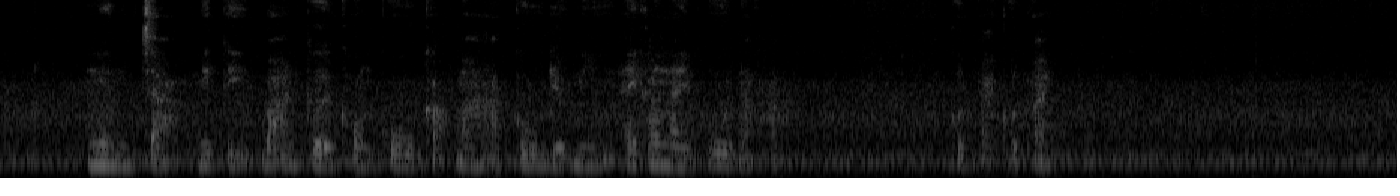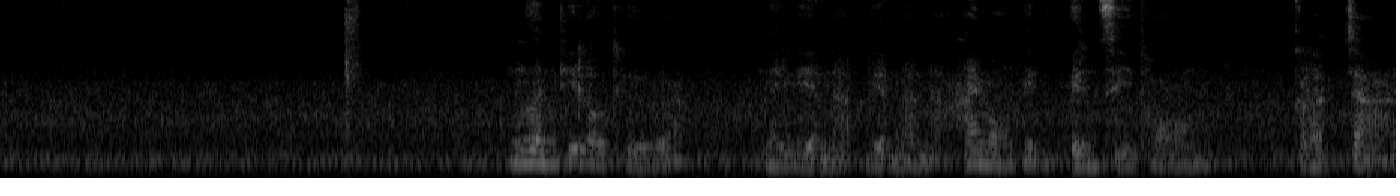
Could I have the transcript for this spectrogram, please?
ำเงินจากมิติบ้านเกิดของกูกลับมาหากูเดี๋ยวนี้ให้ข้างในพูดนะคะ กดไปกดไปเงินที่เราถืออะ ในเหรียญนะเหรียญนั้นนะให้มองเห็นเป็นสีทองกระจาย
